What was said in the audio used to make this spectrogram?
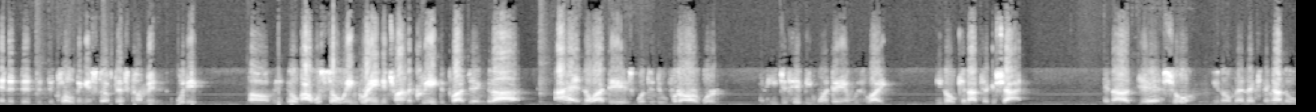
and the, the the clothing and stuff that's coming with it. Um, is dope. I was so ingrained in trying to create the project that I I had no ideas what to do for the artwork, and he just hit me one day and was like, you know, can I take a shot? And I, yeah, sure. You know, man. Next thing I knew,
